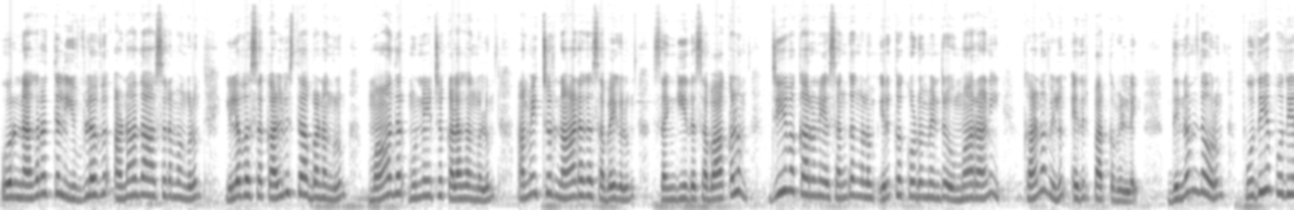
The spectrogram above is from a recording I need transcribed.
ஒரு நகரத்தில் இவ்வளவு அநாத ஆசிரமங்களும் இலவச கல்வி ஸ்தாபனங்களும் மாதர் முன்னேற்ற கழகங்களும் அமைச்சர் நாடக சபைகளும் சங்கீத சபாக்களும் ஜீவகாருண்ய சங்கங்களும் இருக்கக்கூடும் என்று உமாராணி கனவிலும் எதிர்பார்க்கவில்லை. தினம்தோறும் புதிய புதிய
